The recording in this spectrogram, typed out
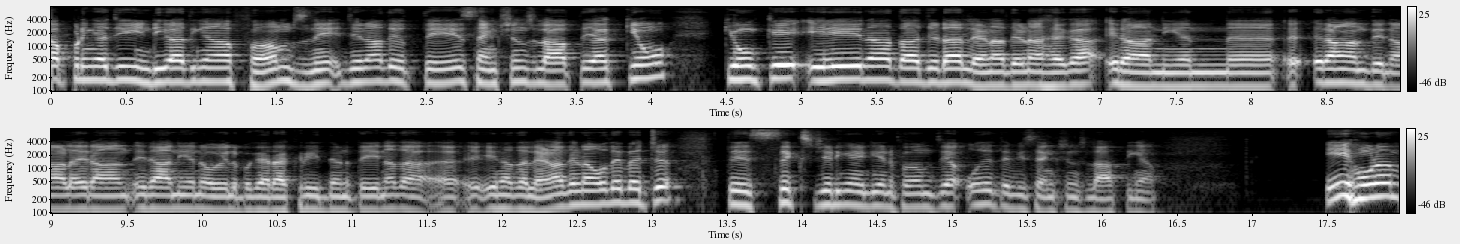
ਆਪਣੀਆਂ ਜੀ ਇੰਡੀਆ ਦੀਆਂ ਫਰਮਸ ਨੇ, ਜਿਨ੍ਹਾਂ ਦੇ ਉੱਤੇ ਸੈਂਕਸ਼ਨਸ ਲਾਤੇ ਆ, ਕਿਉਂ? ਕਿਉਂਕਿ ਇਹਨਾਂ ਦਾ ਜਿਹੜਾ ਲੈਣਾ ਦੇਣਾ ਹੈਗਾ ਇਰਾਨੀਅਨ ਅਹ ਇਰਾਨ ਦੇ ਨਾਲ ਇਰਾਨ ਇਰਾਨੀਅਨ ਆਇਲ ਵਗੈਰਾ ਖਰੀਦਣ ਤੇ ਇਹਨਾਂ ਦਾ ਇਹਨਾਂ ਦਾ ਲੈਣਾ ਦੇਣਾ ਉਹਦੇ ਵਿੱਚ, ਤੇ 6 ਜਿਹੜੀਆਂ ਇੰਡੀਅਨ ਫਰਮਸ ਆ, ਉਹਦੇ ਤੇ ਵੀ ਸੈਂਕਸ਼ਨਸ ਲਾਤੀਆਂ। ਇਹ ਹੁਣ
